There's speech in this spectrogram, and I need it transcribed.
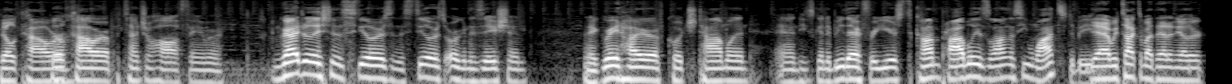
Bill Cowher. Bill Cowher, a potential Hall of Famer. So congratulations to the Steelers and the Steelers organization, and a great hire of Coach Tomlin. And he's going to be there for years to come, probably as long as he wants to be. Yeah, we talked about that on the other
